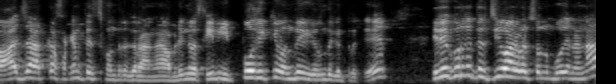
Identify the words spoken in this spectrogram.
பாஜக செகண்ட் பிளேஸ்க்கு வந்திருக்கிறாங்க அப்படிங்கிற செய்தி இப்போதைக்கு வந்து இருந்துகிட்டு இருக்கு. இதை குறித்து திரு ஜீவா அவர்கள் சொல்லும்போது என்னன்னா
